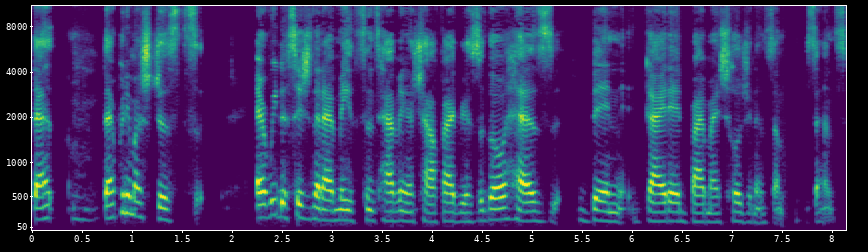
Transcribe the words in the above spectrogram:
that that pretty much just every decision that I've made since having a child five years ago has been guided by my children in some sense.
